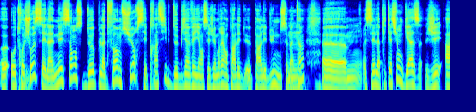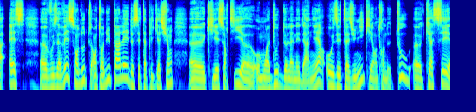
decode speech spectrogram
euh, autre chose, c'est la naissance de plateformes sur ces principes de bienveillance. Et j'aimerais en parler, d'une ce Mhm. matin. Euh, c'est l'application Gaz, G-A-S. Euh, vous avez sans doute entendu parler de cette application euh, qui est sortie euh, au mois d'août de l'année dernière aux États-Unis, qui est en train de tout euh, casser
